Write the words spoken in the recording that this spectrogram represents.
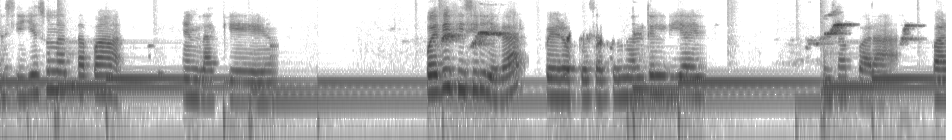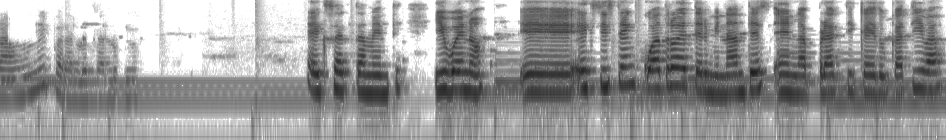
Así es una etapa en la que fue difícil llegar, pero pues al final del día es para, para uno y para los alumnos. Exactamente. Y bueno, eh, existen cuatro determinantes en la práctica educativa.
